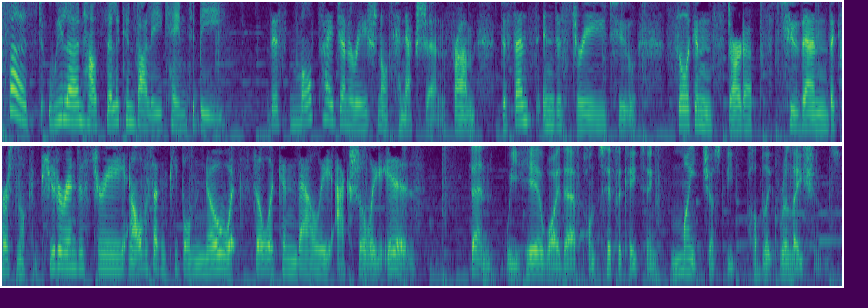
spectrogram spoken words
First, we learn how Silicon Valley came to be this multi generational connection from defense industry to silicon startups to then the personal computer industry. And all of a sudden, people know what Silicon Valley actually is. Then we hear why their pontificating might just be public relations.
